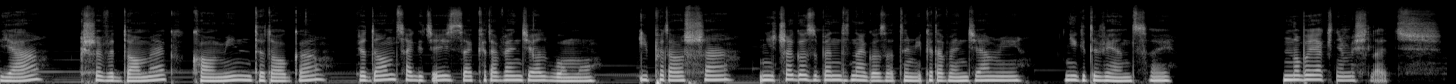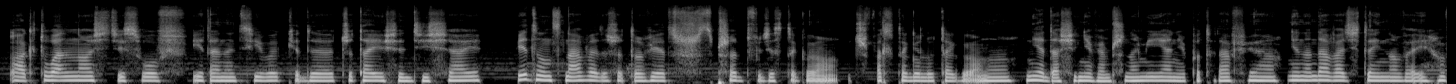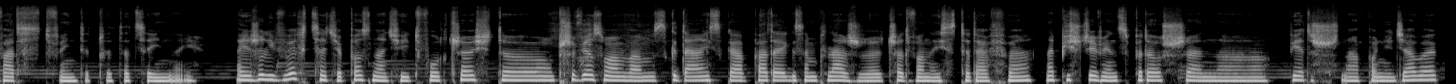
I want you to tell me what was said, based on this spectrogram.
ja, krzywy domek, komin, droga, wiodąca gdzieś za krawędzi albumu. I proszę, niczego zbędnego za tymi krawędziami, nigdy więcej. No bo jak nie myśleć o aktualności słów Ireny Ciły, kiedy czytaje się dzisiaj, wiedząc nawet, że to wiersz sprzed 24 lutego, no, nie da się, nie wiem, przynajmniej ja nie potrafię nie nadawać tej nowej warstwy interpretacyjnej. A jeżeli wy chcecie poznać jej twórczość, to przywiozłam wam z Gdańska parę egzemplarzy Czerwonej Strefy. Napiszcie więc proszę na wiersz na poniedziałek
